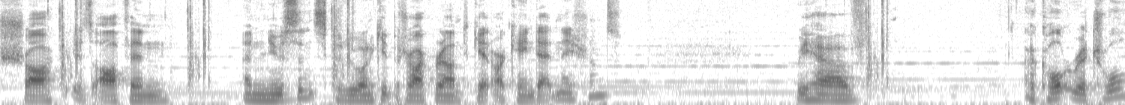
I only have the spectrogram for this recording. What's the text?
Shock is often a nuisance because we want to keep the Shock around to get Arcane Detonations. We have Occult Ritual,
